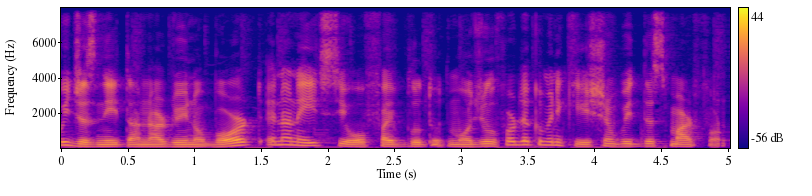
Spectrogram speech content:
We just need an Arduino board and an HC05 Bluetooth module for the communication with the smartphone.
